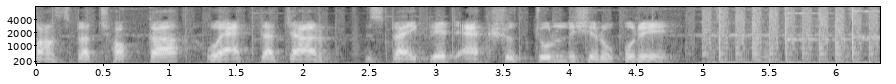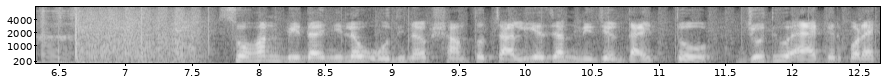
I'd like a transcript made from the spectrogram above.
পাঁচটা ছক্কা ও একটা চার। স্ট্রাইক রেট একশো চল্লিশের ওপরে। সোহান বিদায় নিলেও অধিনায়ক শান্ত চালিয়ে যান নিজের দায়িত্ব। যদিও একের পর এক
